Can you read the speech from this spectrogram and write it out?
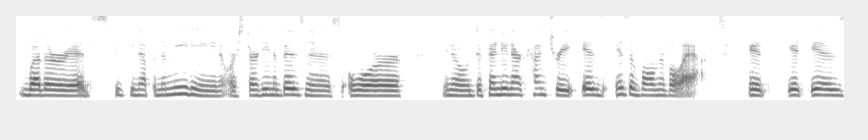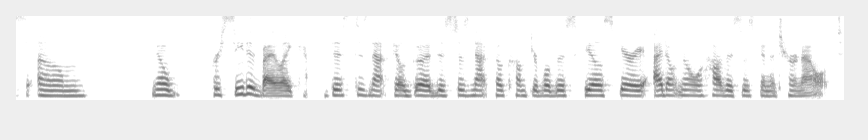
whether it's speaking up in a meeting or starting a business or you know defending our country is is a vulnerable act. It it is um you know preceded by like this does not feel good this does not feel comfortable this feels scary i don't know how this is going to turn out.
